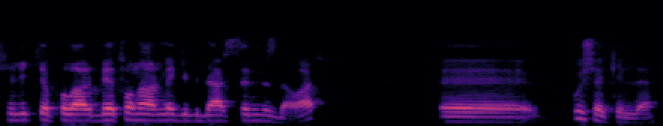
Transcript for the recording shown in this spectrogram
çelik yapılar, betonarme gibi derslerimiz de var. Ee, bu şekilde.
